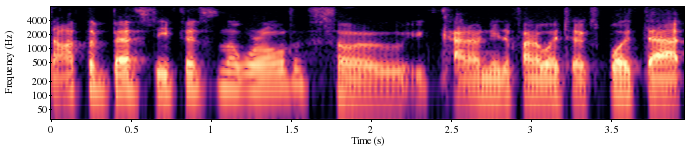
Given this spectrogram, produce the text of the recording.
not the best defense in the world, so you kind of need to find a way to exploit that.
